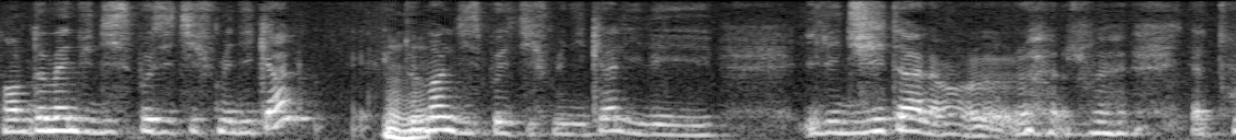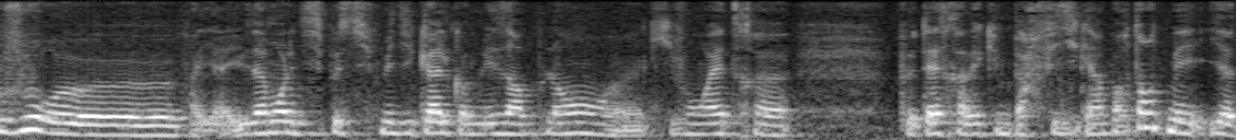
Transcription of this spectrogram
dans le domaine du dispositif médical. Et demain, le dispositif médical, il est, il est digital. hein. Il y a toujours. euh, enfin, il y a évidemment les dispositifs médicaux comme les implants euh, qui vont être euh, peut-être avec une part physique importante, mais il y a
